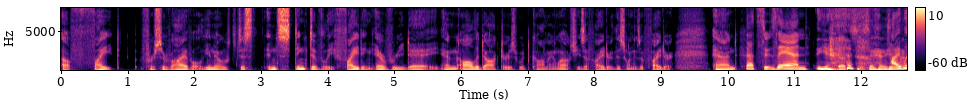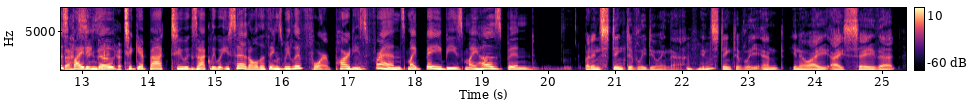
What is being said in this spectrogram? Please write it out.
a fight for survival, you know, just instinctively fighting every day. And all the doctors would comment, wow, she's a fighter. This one is a fighter. And That's Suzanne. Yeah. that's, I was that's fighting though to get back to exactly what you said, all the things we live for, parties, mm-hmm. friends, my babies, my husband. but instinctively doing that mm-hmm. instinctively and you know i i say that the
